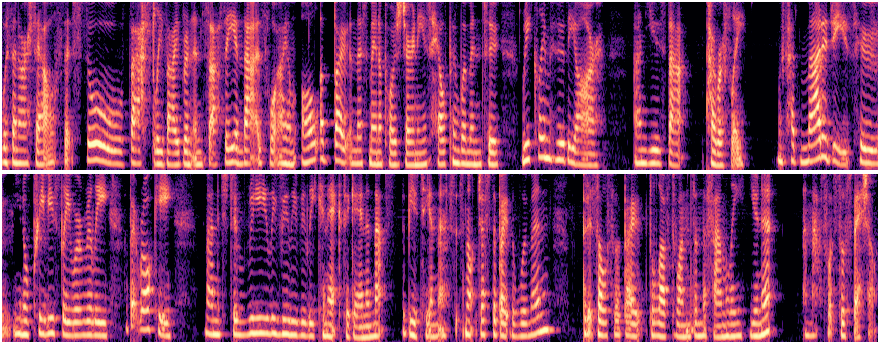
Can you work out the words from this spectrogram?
within ourselves that's so vastly vibrant and sassy and that is what I am all about in this menopause journey is helping women to reclaim who they are and use that powerfully. We've had marriages who, you know, previously were really a bit rocky, managed to really, really, really connect again. And that's the beauty in this. It's not just about the woman, but it's also about the loved ones and the family unit. And that's what's so special.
